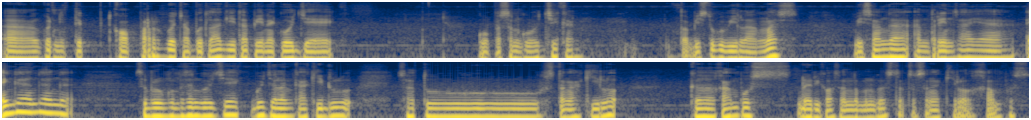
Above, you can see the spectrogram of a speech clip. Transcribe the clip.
Uh, gue nitip koper gue cabut lagi tapi naik gojek. Gue pesen gojek kan. Habis itu gue bilang mas bisa nggak anterin saya? Eh enggak enggak enggak sebelum gue pesen gojek gue jalan kaki dulu. Satu setengah kilo ke kampus. Dari kosan temen gue satu setengah kilo ke kampus.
